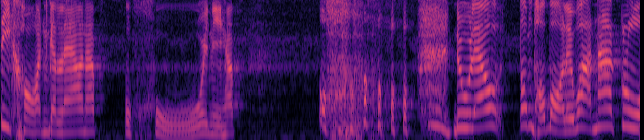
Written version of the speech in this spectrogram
ตีคอนกันแล้วนะครับโอ้โหนี่ครับ โอ้ดูแล้วต้องขอบอกเลยว่าน่ากลัว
